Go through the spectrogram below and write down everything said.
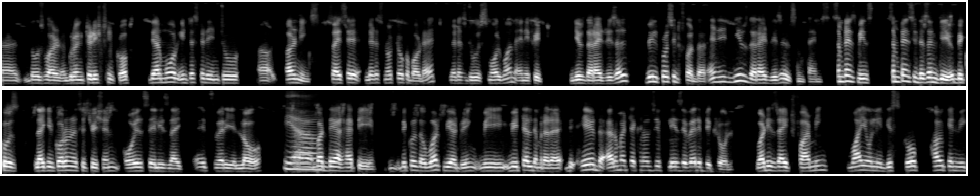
uh, those who are growing traditional crops they are more interested into uh, earnings. So i say let us not talk about that. Let us do a small one and if it gives the right result we'll proceed further. And it gives the right result sometimes. Sometimes means sometimes it doesn't give because like in corona situation oil sale is like it's very low. Yeah. uh, but they are happy. Because the work we are doing we we tell them that uh, here the aroma technology plays a very big role. What is right farming? Why only this crop? How can we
